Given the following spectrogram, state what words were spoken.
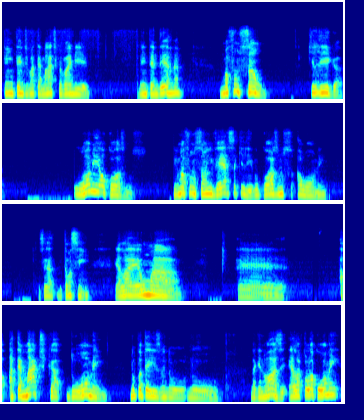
quem entende matemática vai me, me entender, né? Uma função que liga o homem ao cosmos e uma função inversa que liga o cosmos ao homem. Certo? Então, assim, ela é uma. É, a, a, temática do homem no panteísmo e no, no, na gnose, ela coloca o homem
